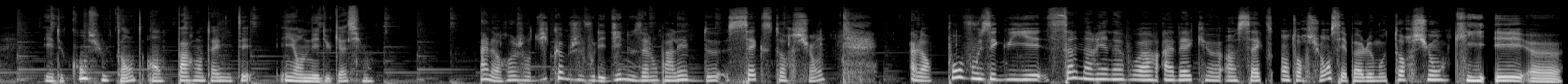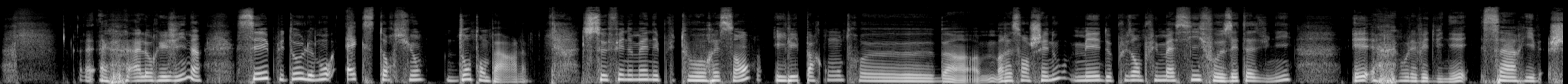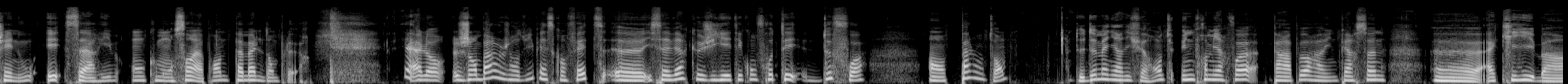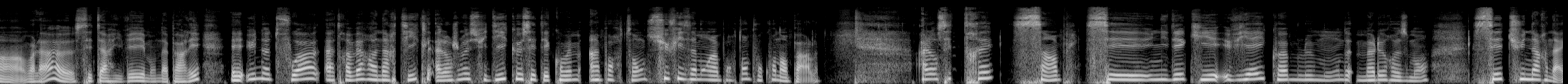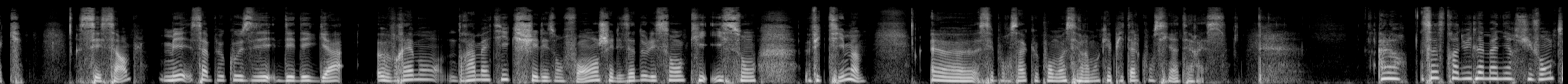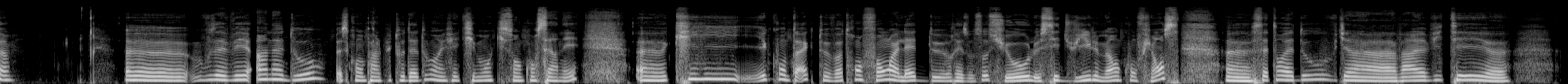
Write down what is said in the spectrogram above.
et de consultante en parentalité et en éducation. Alors aujourd'hui, comme je vous l'ai dit, nous allons parler de sextorsion. Alors pour vous aiguiller, ça n'a rien à voir avec euh, un sexe en torsion. C'est pas le mot torsion qui est euh, à l'origine. C'est plutôt le mot extorsion dont on parle. Ce phénomène est plutôt récent. Il est par contre euh, ben, récent chez nous, mais de plus en plus massif aux États-Unis. Et vous l'avez deviné, ça arrive chez nous et ça arrive en commençant à prendre pas mal d'ampleur. Alors, j'en parle aujourd'hui parce qu'en fait, euh, il s'avère que j'y ai été confrontée deux fois en pas longtemps de deux manières différentes. Une première fois par rapport à une personne euh, à qui, ben voilà, euh, c'est arrivé et m'en a parlé, et une autre fois à travers un article. Alors je me suis dit que c'était quand même important, suffisamment important pour qu'on en parle. Alors c'est très simple, c'est une idée qui est vieille comme le monde malheureusement, c'est une arnaque. C'est simple, mais ça peut causer des dégâts vraiment dramatiques chez les enfants, chez les adolescents qui y sont victimes. Euh, c'est pour ça que pour moi c'est vraiment capital qu'on s'y intéresse. Alors, ça se traduit de la manière suivante. Euh, vous avez un ado, parce qu'on parle plutôt d'ados hein, effectivement qui sont concernés, euh, qui contacte votre enfant à l'aide de réseaux sociaux, le séduit, le met en confiance. Euh, cet ado va inviter, euh,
